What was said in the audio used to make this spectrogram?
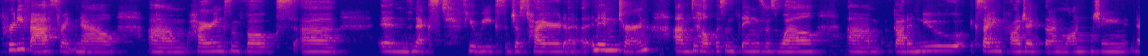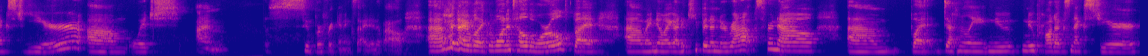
pretty fast right now. Um, hiring some folks uh, in the next few weeks. Just hired a, an intern um, to help with some things as well. Um, got a new exciting project that I'm launching next year, um, which I'm super freaking excited about. Um, and I like want to tell the world, but um, I know I got to keep it under wraps for now. Um, but definitely new new products next year,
